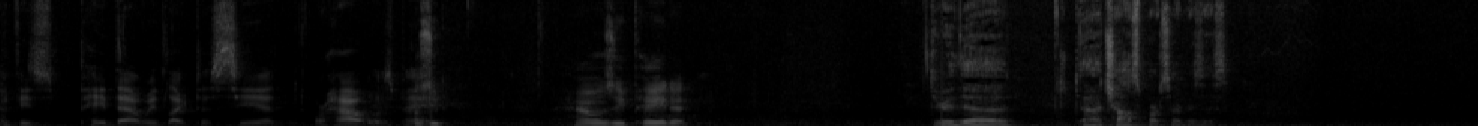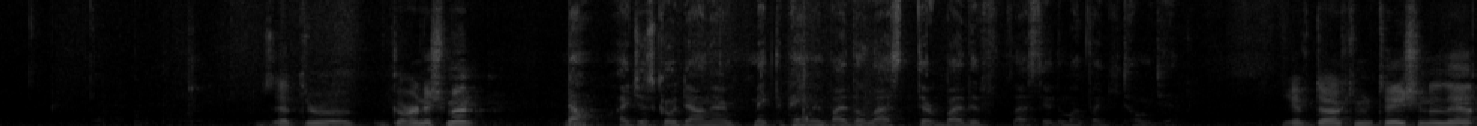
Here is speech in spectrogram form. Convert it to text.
if he's paid that, we'd like to see it, or how it was How's he, paid. how has he paid it? through the uh, child support services. Is that through a garnishment? No, I just go down there and make the payment by the last, there by the last day of the month, like you told me to. You have documentation of that?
